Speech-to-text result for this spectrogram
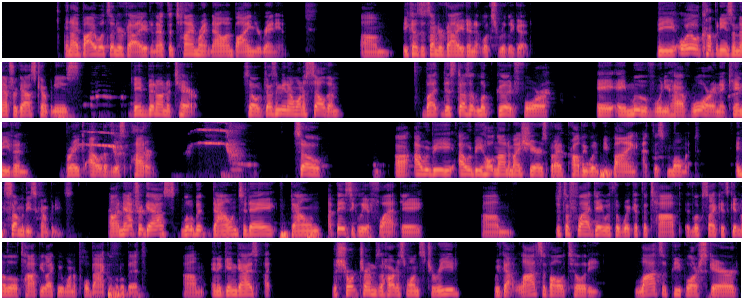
and I buy what's undervalued. And at the time right now, I'm buying uranium um, because it's undervalued and it looks really good. The oil companies and natural gas companies, they've been on a tear. So it doesn't mean I want to sell them, but this doesn't look good for a, a move when you have war and it can't even break out of this pattern. So uh, I would be I would be holding on to my shares, but I probably wouldn't be buying at this moment in some of these companies. Uh, natural gas a little bit down today, down basically a flat day. Um, just a flat day with the wick at the top. It looks like it's getting a little toppy, like we want to pull back a little bit. Um, and again, guys, I, the short term's the hardest ones to read. We've got lots of volatility. Lots of people are scared.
